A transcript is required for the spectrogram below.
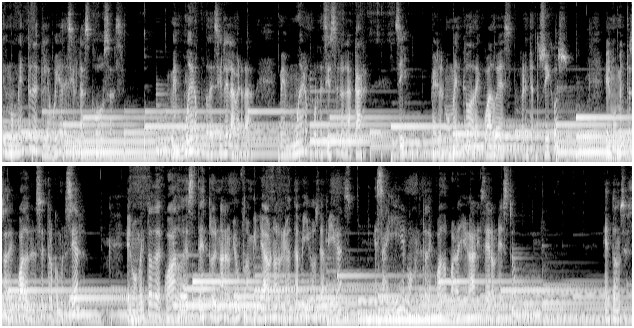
El momento en el que le voy a decir las cosas. Me muero por decirle la verdad. Me muero por decírselo en la cara. Sí, pero el momento adecuado es frente a tus hijos. El momento es adecuado en el centro comercial. El momento adecuado es dentro de una reunión familiar, una reunión de amigos, de amigas. ¿Es ahí el momento adecuado para llegar y ser honesto? Entonces,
